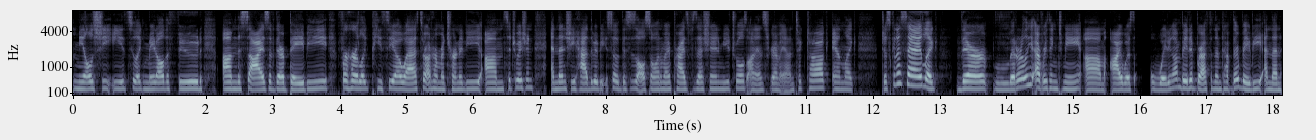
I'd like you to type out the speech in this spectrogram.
meals she eats who like made all the food um the size of their baby for her like PCOS throughout her maternity um situation. And then she had the baby. So this is also one of my prized possession mutuals on Instagram and TikTok. And like just gonna say, like they're literally everything to me. Um, I was waiting on bated breath for them to have their baby, and then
